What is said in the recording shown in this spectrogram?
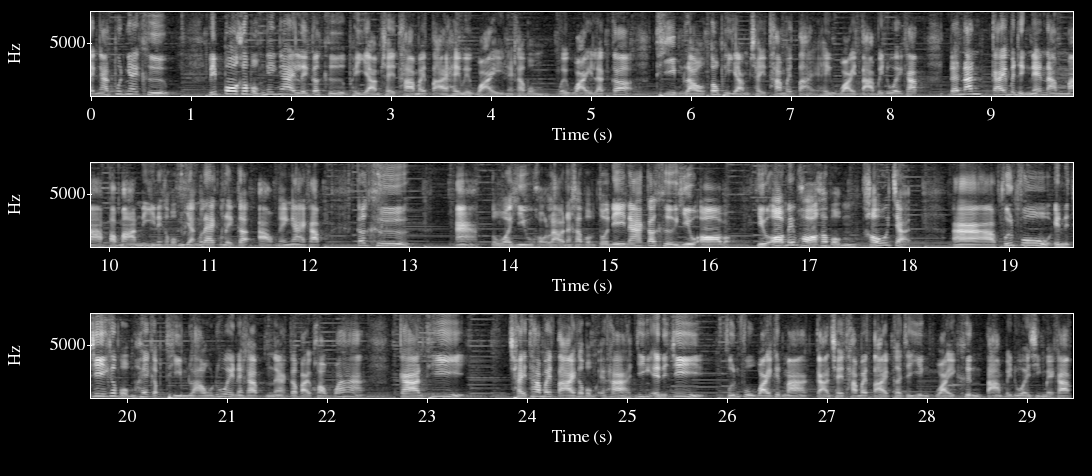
ดังนั้นพูดง่ายคือลิปโป้ครับผมง่ายๆเลยก็คือพยายามใช้ท่าไม่ตายให้ไวๆนะครับผมไวๆแล้วก็ทีมเราต้องพยายามใช้ท่าไม่ตายให้ไวตามไปด้วยครับดังนั้นไกด์ไปถึงแนะนำมาประมาณนี้นะครับผมอย่างแรกเลยก็เอาวง่ายๆครับก็คือ อะตัวฮิลของเรานะครับผมตัวนี้นะก็คือฮิลออฮิลออไม่พอครับผมเขาจะอ่าฟื้นฟู energy ครับผมให้กับทีมเราด้วยนะครับนะก็หมายความว่าการที่ใช้ท่าไม่ตายครับผมไอ้ท่ายิ่ง energy ฟื้นฟูไวขึ้นมา การใช้ท่าไม่ตายก็จะยิ่งไวขึ้นตามไปด้วยจริงไหมครับ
